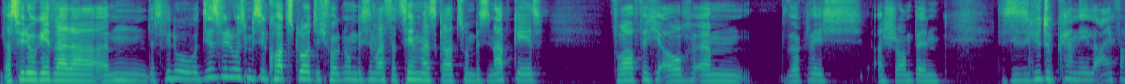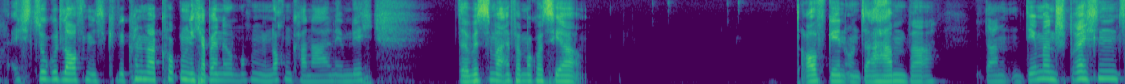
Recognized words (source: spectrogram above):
Das Video geht leider, ähm, das Video, dieses Video ist ein bisschen kurz, Leute. Ich wollte nur ein bisschen was erzählen, was gerade so ein bisschen abgeht. Worauf ich auch ähm, wirklich erstaunt bin, dass diese YouTube-Kanäle einfach echt so gut laufen. Ich, wir können mal gucken, ich habe ja noch einen, noch einen Kanal, nämlich. Da müssen wir einfach mal kurz hier drauf gehen und da haben wir dann dementsprechend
